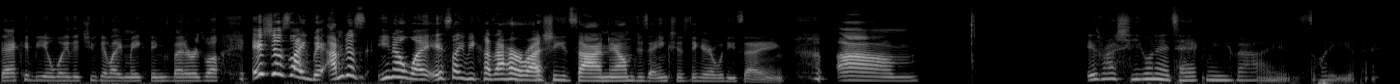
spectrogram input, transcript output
that could be a way that you can like make things better as well. It's just like I'm just, you know what? It's like because I heard Rashid sign now, I'm just anxious to hear what he's saying. Um, is Rashid to attack me, you guys? What do you think?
